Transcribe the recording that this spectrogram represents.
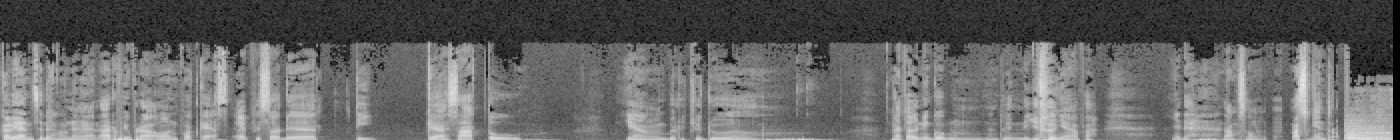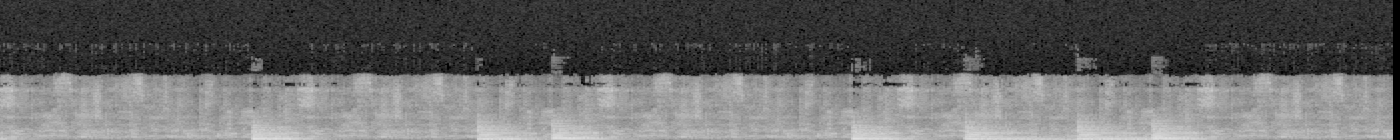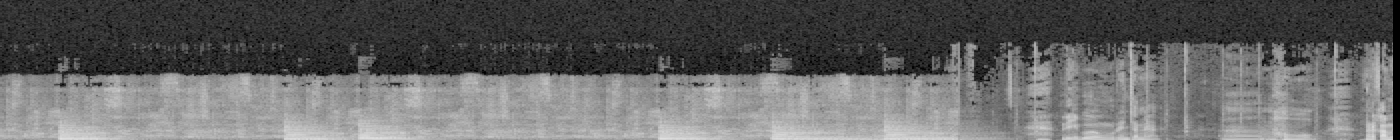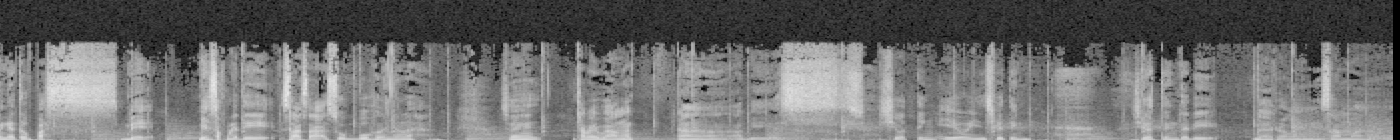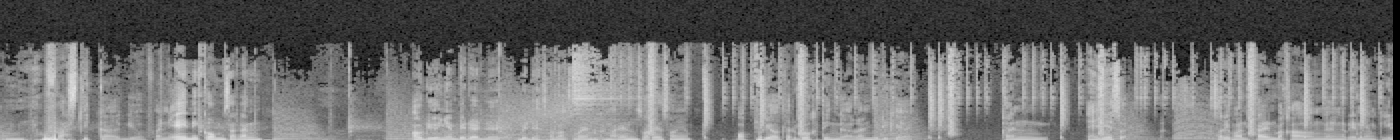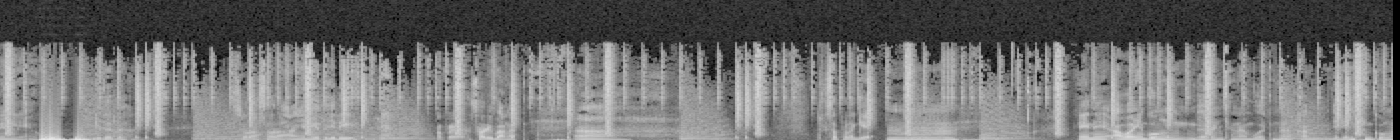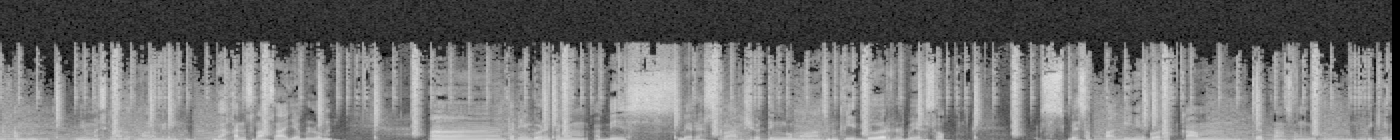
Kalian sedang mendengar Arfi Praon Podcast episode 31 yang berjudul nggak tahu ini gue belum nentuin ini judulnya apa. Ya udah, langsung masuk intro. Ngerekaminnya tuh pas be besok berarti Selasa subuhnya lah. Soalnya capek banget uh, abis syuting, iya syuting, syuting tadi bareng sama Frastika Giovanni. Eh ini kalau misalkan audionya beda beda sama kemarin-kemarin sore soalnya pop filter gue ketinggalan jadi kayak kan eh, ini so, sorry banget kalian bakal ngedengerin yang kayak gini gitu tuh suara-suara angin gitu. Jadi apa ya sorry banget. Uh, terus apa lagi ya? Hmm, ini awalnya gue nggak rencana buat ngerekam. Jadi ini gue ngerekam ini masih larut malam ini. Bahkan selasa aja belum. Uh, tadinya gue rencana abis beres kelar syuting gue mau langsung tidur. Besok besok paginya gue rekam. Cet langsung bikin bikin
